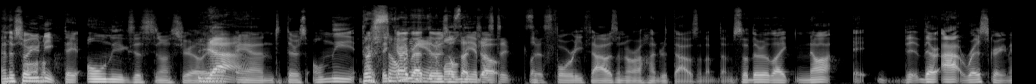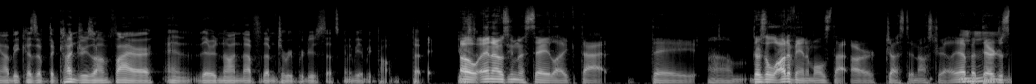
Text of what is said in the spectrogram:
and they're so unique. They only exist in Australia. Yeah. and there's only There's I think so I read there's only about like forty thousand or hundred thousand of them. So they're like not eh, they- they're at risk right now because if the country's on fire and there's not enough of them to reproduce, that's going to be a big problem. But Oh, and I was gonna say like that. They um, there's a lot of animals that are just in Australia, but they're just.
